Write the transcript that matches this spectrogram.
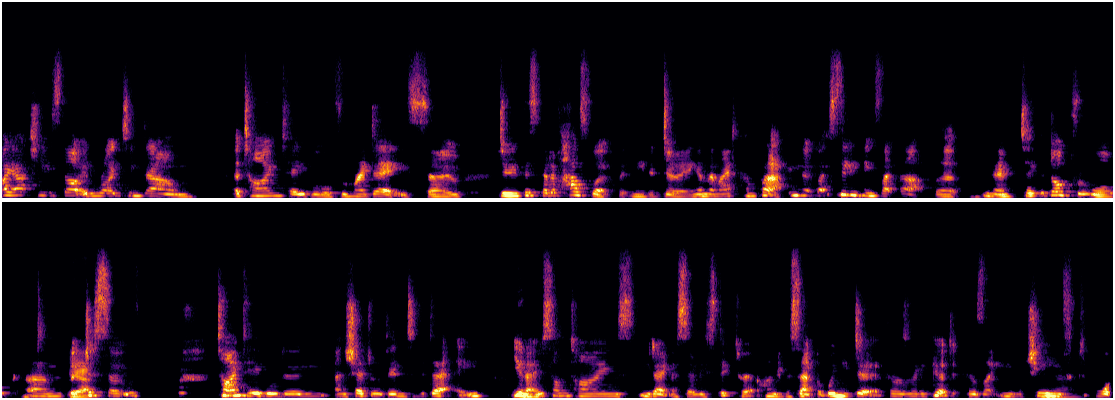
I actually started writing down a timetable for my days. So do this bit of housework that needed doing, and then I'd come back. You know, like silly things like that. But you know, take the dog for a walk. Um, but Yeah. just so it was timetabled and, and scheduled into the day you know, sometimes you don't necessarily stick to it 100%, but when you do it, it feels really good. It feels like you've achieved what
